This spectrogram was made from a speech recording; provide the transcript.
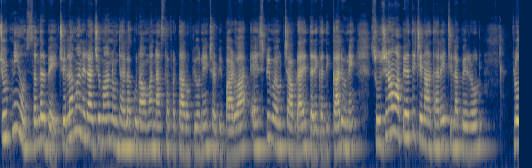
ચૂંટણીઓ સંદર્ભે જિલ્લામાં અને રાજ્યમાં નોંધાયેલા ગુનાઓમાં નાસ્તા ફરતા આરોપીઓને ઝડપી પાડવા એસપી મયુર ચાવડાએ દરેક અધિકારીઓને સૂચનાઓ આપી હતી, જેના આધારે જિલ્લા parole furlough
